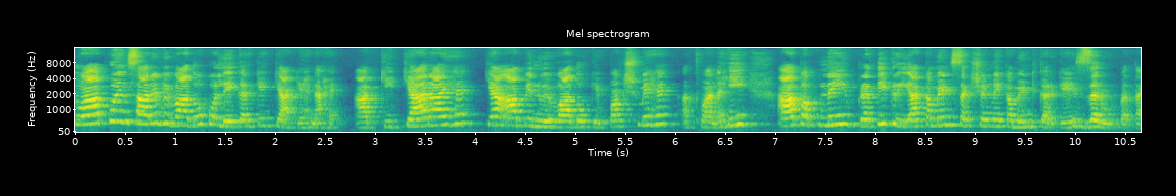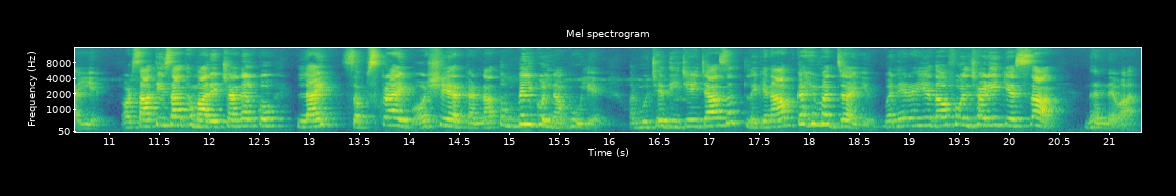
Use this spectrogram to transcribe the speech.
तो आपको इन सारे विवादों को लेकर के क्या कहना है? आपकी क्या राय है? क्या आप इन विवादों के पक्ष में हैं अथवा नहीं? आप अपनी प्रतिक्रिया कमेंट सेक्शन में कमेंट करके ज़रूर बताइए। और साथ ही साथ हमारे चैनल को लाइक, सब्सक्राइब और शेयर करना तो बिल्कुल ना भूलिए। और मुझे दीजिए इजाज़त, लेकिन आप कहीं मत जाइए। बने रहिए द फुलझड़ी के साथ। धन्यवाद।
